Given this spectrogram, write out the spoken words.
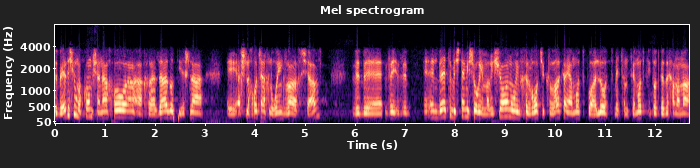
ובאיזשהו מקום, שנה אחורה, ההכרזה הזאת יש לה השלכות שאנחנו רואים כבר עכשיו, וב, ו, ו, הן בעצם בשתי מישורים. הראשון הוא עם חברות שכבר קיימות, פועלות, מצמצמות פליטות גזי חממה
